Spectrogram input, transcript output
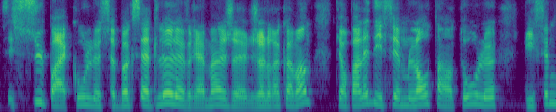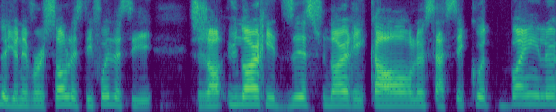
C'est super cool, ce box set-là, là, vraiment, je, je le recommande. Puis on parlait des films longs tantôt, là, les films de Universal, là, des fois, c'est genre 1h10, 1h15, là, ça s'écoute bien.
